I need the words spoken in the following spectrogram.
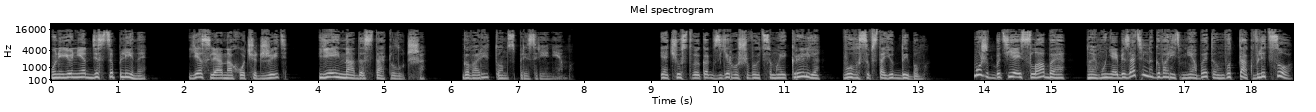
у нее нет дисциплины. Если она хочет жить, ей надо стать лучше», — говорит он с презрением. Я чувствую, как взъерошиваются мои крылья, волосы встают дыбом. Может быть, я и слабая, но ему не обязательно говорить мне об этом вот так, в лицо.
